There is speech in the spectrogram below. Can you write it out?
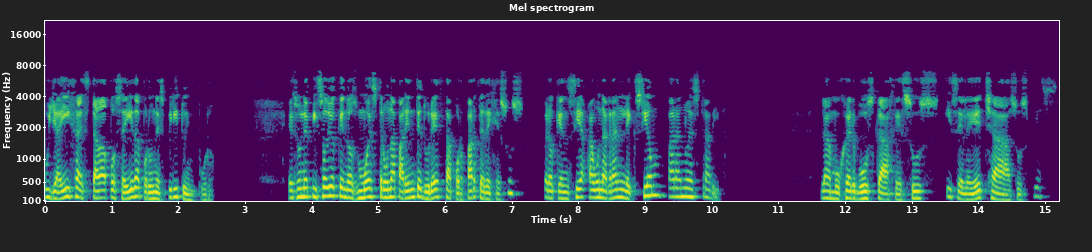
cuya hija estaba poseída por un espíritu impuro. Es un episodio que nos muestra una aparente dureza por parte de Jesús, pero que encierra una gran lección para nuestra vida. La mujer busca a Jesús y se le echa a sus pies.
